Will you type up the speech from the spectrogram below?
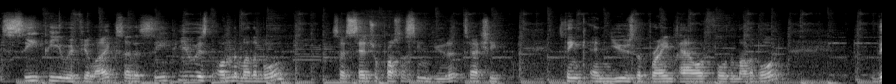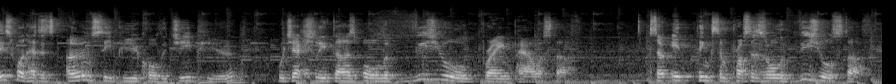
CPU if you like, so the CPU is on the motherboard, so central processing unit to actually think and use the brain power for the motherboard. This one has its own CPU called the GPU, which actually does all the visual brain power stuff. So it thinks and processes all the visual stuff.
